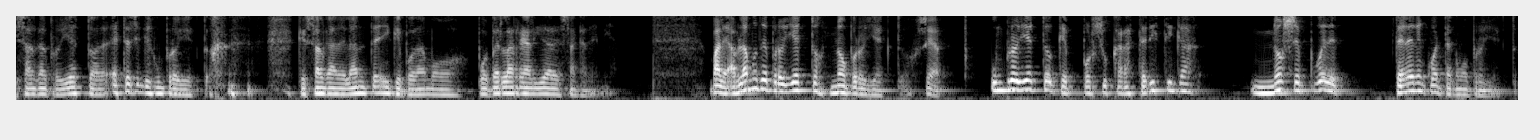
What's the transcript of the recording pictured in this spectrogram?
salga el proyecto. Este sí que es un proyecto, que salga adelante y que podamos pues, ver la realidad de esa academia. Vale, hablamos de proyectos no proyectos. O sea, un proyecto que por sus características no se puede tener en cuenta como proyecto.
